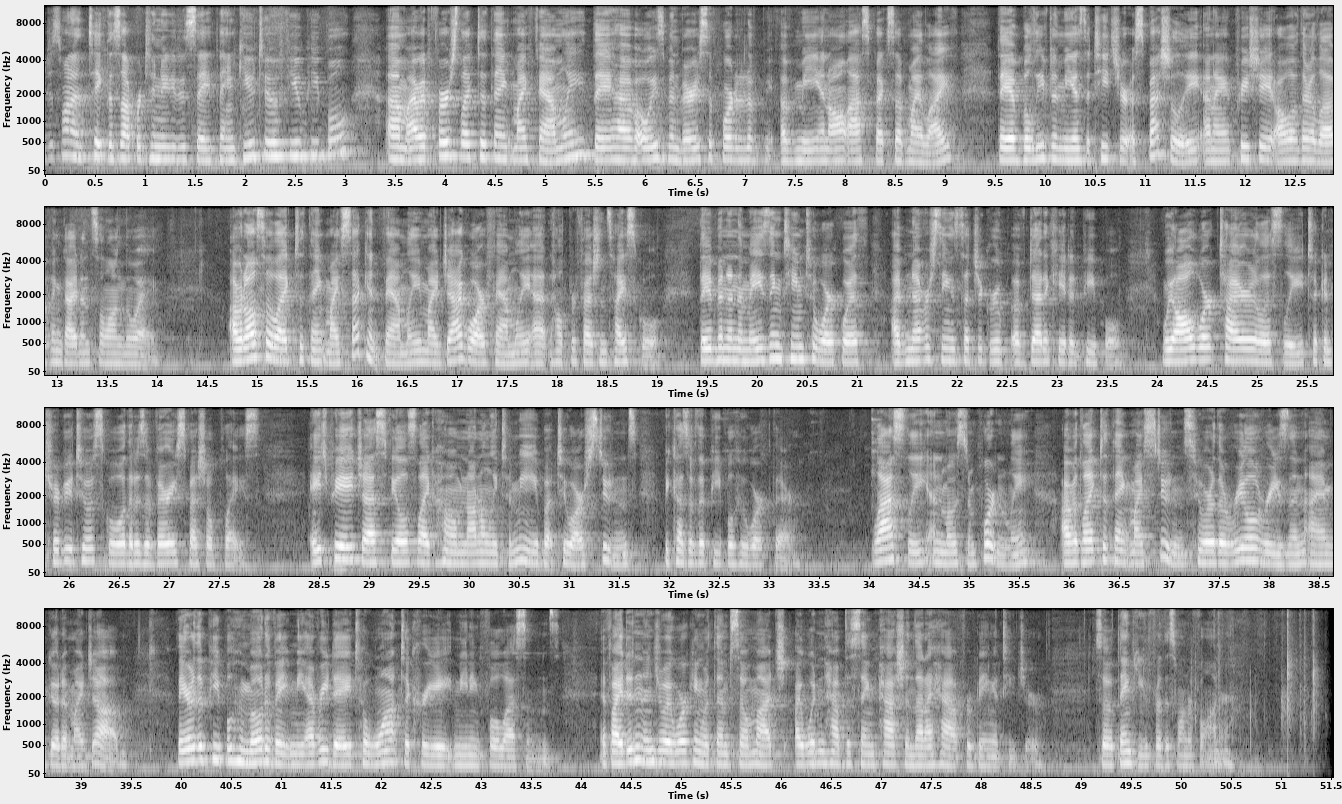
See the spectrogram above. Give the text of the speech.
I just want to take this opportunity to say thank you to a few people. Um, I would first like to thank my family. They have always been very supportive of, of me in all aspects of my life. They have believed in me as a teacher especially, and I appreciate all of their love and guidance along the way. I would also like to thank my second family, my Jaguar family at Health Professions High School. They've been an amazing team to work with. I've never seen such a group of dedicated people. We all work tirelessly to contribute to a school that is a very special place. HPHS feels like home not only to me, but to our students because of the people who work there. Lastly, and most importantly, I would like to thank my students who are the real reason I am good at my job. They are the people who motivate me every day to want to create meaningful lessons. If I didn't enjoy working with them so much, I wouldn't have the same passion that I have for being a teacher. So thank you for this wonderful honor.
